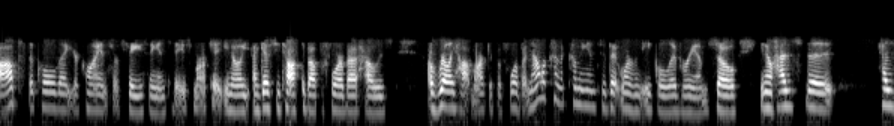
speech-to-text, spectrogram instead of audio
obstacle that your clients are facing in today's market? You know, I guess you talked about before about how it's a really hot market before, but now we're kind of coming into a bit more of an equilibrium. So, you know, has the has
